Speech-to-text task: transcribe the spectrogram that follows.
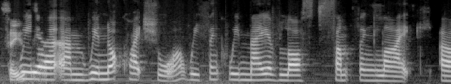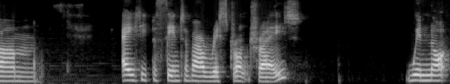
sales? We are, um, we're not quite sure. We think we may have lost something like um, 80% of our restaurant trade. We're not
